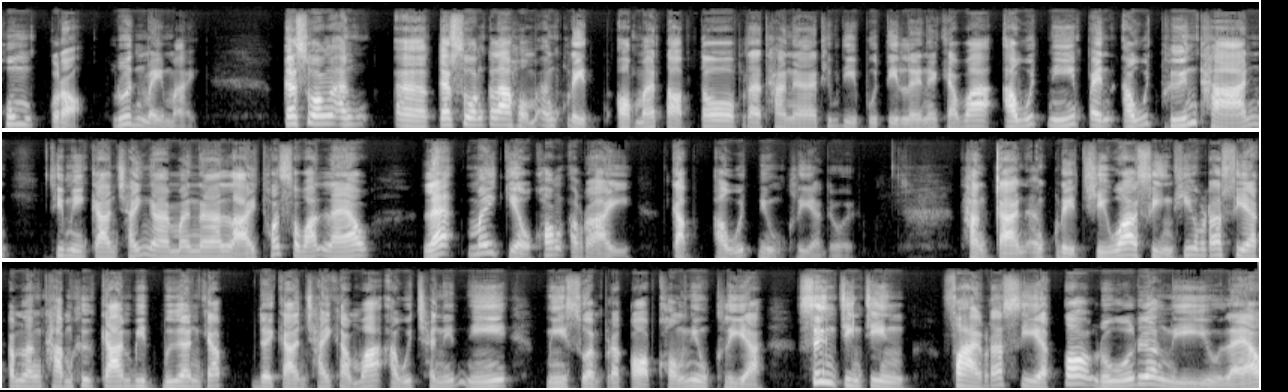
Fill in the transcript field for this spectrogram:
หุ้มเกราะรุ่นใหม่ ๆ กระทรวงกระทรวงกลาโหมอังกฤษออกมาตอบโต้ประธานาธิบดีปูตินเลยนะครับว่าอาวุธนี้เป็นอาวุธพื้นฐานที่มีการใช้งานมานานหลายทศวรรษแล้ว และไม่เกี่ยวข้องอะไรกับอาวุธนิวเคลียร์โดย ทางการอังกฤษชี้ว่าสิ่งที่รัสเซียกำลังทำคือการบิดเบือนครับ โดยการใช้คำว่าอาวุธชนิดนี้มีส่วนประกอบของนิวเคลียร์ ซึ่งจริง ๆ ฝ่ายรัสเซียก็รู้เรื่องนี้อยู่แล้ว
